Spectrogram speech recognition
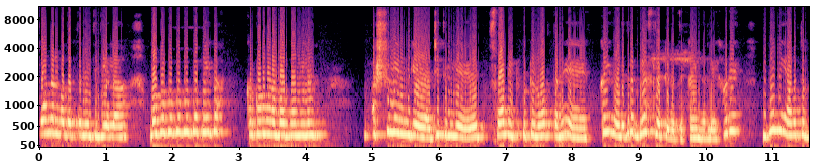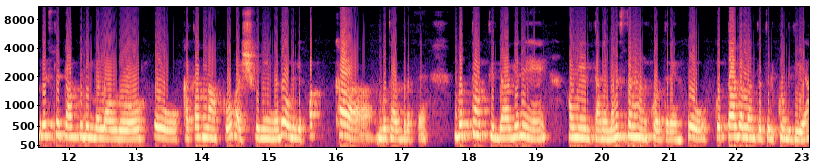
ಫೋನಲ್ಲಿ ಮಾತಾಡ್ತಾ ನಿಂತಿದ್ಯಲ್ಲ ಬಾ ಬಾ ಬಾ ಬಾ ಬಾ ಬಾ ಬೇಗ. ಕರ್ಕೊಂಡು ಹೋಗೋಣ ಬಾ ಅಷ್ಟು ನಿಮ್ಗೆ ಅಜಿತ್ ಅಜಿತ್ನಿಗೆ ಫೋನ್ ಇಟ್ಬಿಟ್ಟು ನೋಡ್ತಾನೆ. ಕೈ ನೋಡಿದ್ರೆ ಬ್ರೇಸ್ಲೆಟ್ ಇರುತ್ತೆ ಕೈನಲ್ಲಿ. ಅರೆ ಭೂಮಿ ಯಾವತ್ತು ಬ್ರೇಸ್ಲೆಟ್ ಹಾಕುದಿಲ್ವಲ್ಲ ಅವಳು? ಓ, ಖತರ್ನಾಕು, ಅಶ್ವಿನಿ ಅನ್ನೋದು ಅವನಿಗೆ ಪಕ್ಕ ಗೊತ್ತಾಗ್ಬಿಡುತ್ತೆ. ಗೊತ್ತಾಗ್ತಿದ್ದಾಗೇನೆ ಅವನು ಹೇಳ್ತಾನೆ ಮನಸ್ಸನ್ನ ಅನ್ಕೊಳ್ತಾರೆ, ಓ, ಗೊತ್ತಾಗಲ್ಲ ಅಂತ ತಿಳ್ಕೊಂಡಿದೀಯಾ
